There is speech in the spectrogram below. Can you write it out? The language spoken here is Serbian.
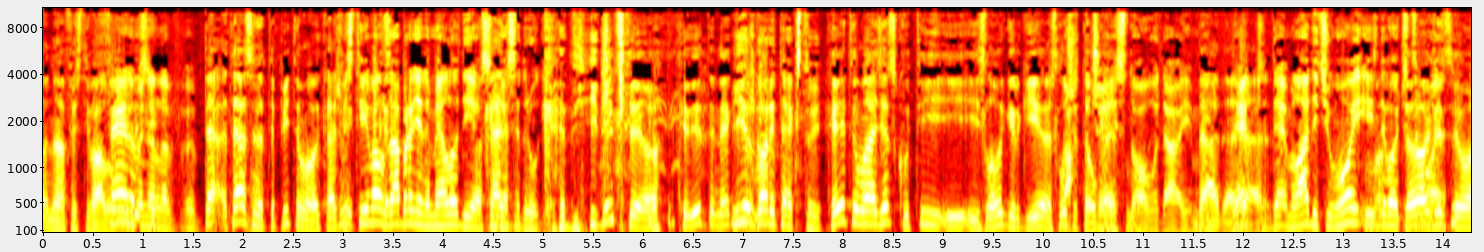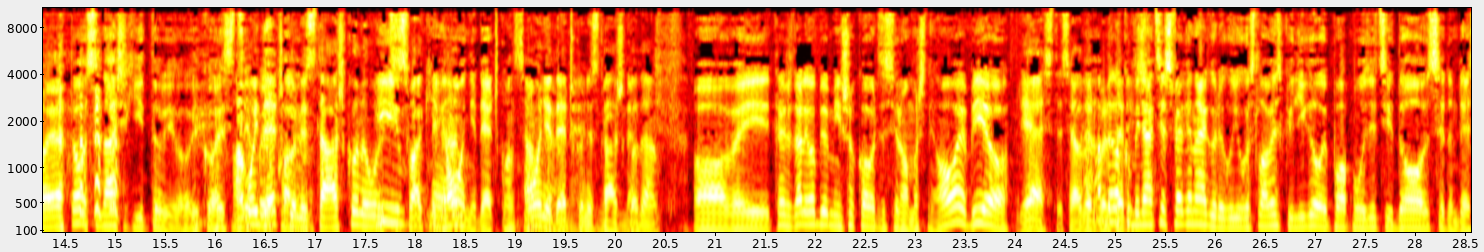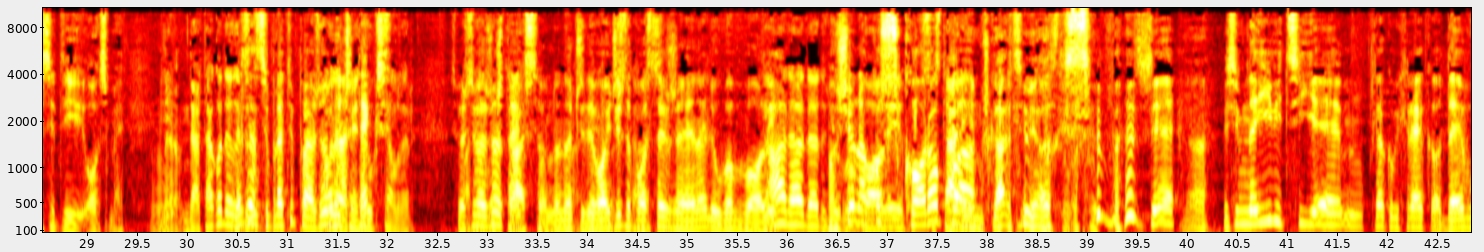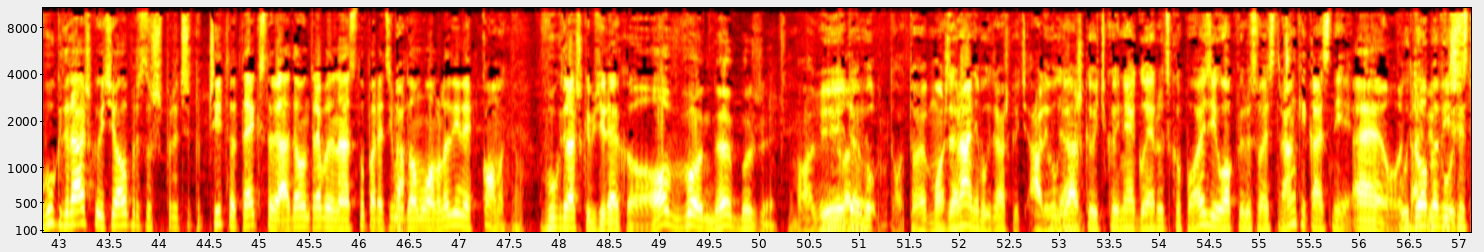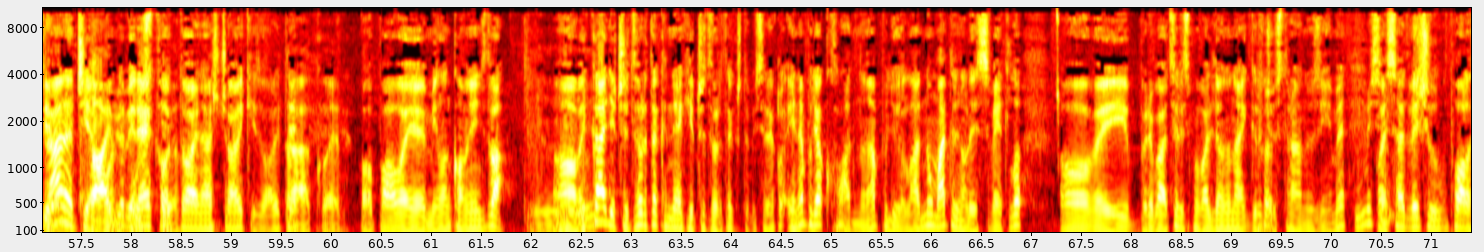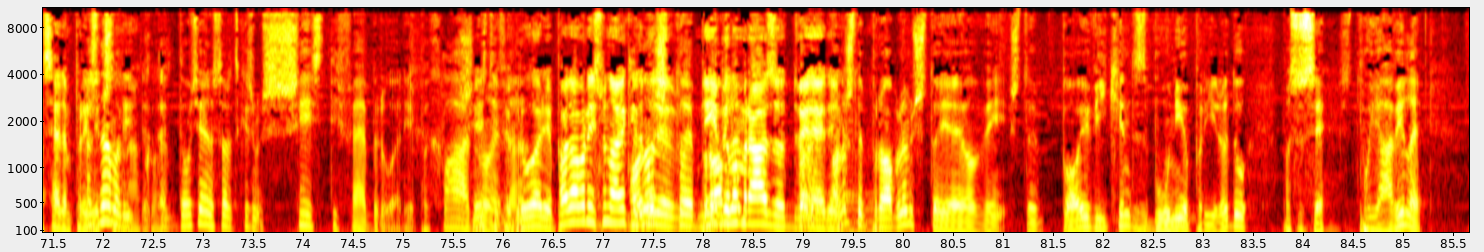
na festivalu Fenomenalna, u Iliđi. Te, teo sam da. da te pitam, ali ovaj, kažem... Festival zabranjene melodije 82. Kad, kad idete, o, kad idete nekada... I još gori tekstovi. Kad idete u Mađarsku, ti i, i Slovo Gergijera, da, slušate da, ovu pesmu. Često ovu, da, im. Da, da, da, da. De, de, mladiću moj i devojčice moja. moja. to su naši hitovi ovi koji se A moj dečko nestaško na ulici I, svaki ne, dan. on je dečko, on sam. On je dečko nestaško, ne, da. Ove, ovaj, kaže, da li je ovo Mišo Kovač za siromašne? Ovo je bio... Jeste, Selver Brdarić. A bila kombinacija svega najgoreg u jugoslovenskoj ljiga, pop poziciji do 78. Da, da tako da... Ne znam da si upratio pažnju na tekst. Drug Sve važno tekstom, no, znači devojčica postaje žena, ljubav boli. Da, da, da, da ljubav onako boli. Skoro pa starim muškarcem i ostalo. baš je. Da. Mislim na ivici je kako bih rekao da je Vuk Drašković ovo presluš pročitao tekstove, a da on treba da nastupa recimo da. u domu omladine. Komotno. Vuk Drašković je rekao: "Ovo ne može." Ma vide, to to je možda ranije Vuk Drašković, ali Vuk da. Drašković koji nego erotsku poeziju u okviru svoje stranke kasnije. E, on, u doba više stranačija, onda bi pustio. rekao to je naš čovjek, izvolite. Tako je. Opa, ovo je Milan Komnenić 2. Mm -hmm. Ovaj Kad je četvrtak, neki četvrtak, što bi se reklo. E, napolju jako hladno, napolju je hladno, materijalno je svetlo. Ovaj prebacili smo valjda onu najgrđu pa, stranu zime, Mislim, pa je sad već u pola 7 prilično znamo li, onako. E, Dođe da jedno sad da kažem 6. februar je, pa hladno 6. je. 6. Da. februar je. Pa dobro, nismo navikli ono da bude. je problem, nije bilo mraza dve ono, nedelje. Ono što je problem što je ovaj što je ovaj vikend zbunio prirodu, pa su se pojavile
